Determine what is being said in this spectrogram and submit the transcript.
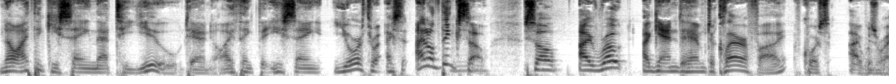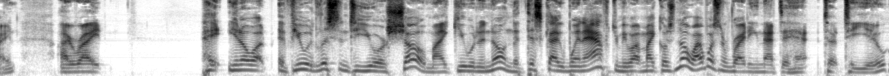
No, I think he's saying that to you, Daniel. I think that he's saying your threat. I said, I don't think so. So I wrote again to him to clarify. Of course, I was right. I write, Hey, you know what? If you had listened to your show, Mike, you would have known that this guy went after me. But Mike goes, "No, I wasn't writing that to him, to, to you.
